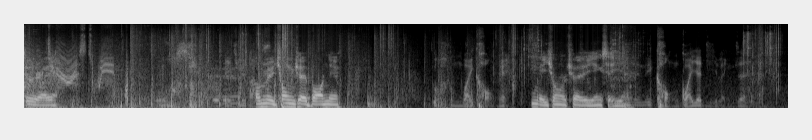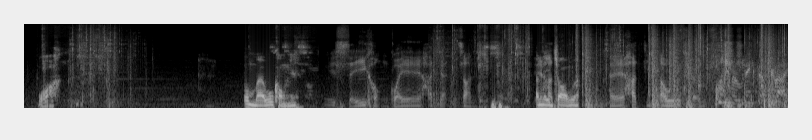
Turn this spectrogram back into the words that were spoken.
追位啊！俾追打，可唔可以衝出去幫添？哇咁鬼窮嘅，都未衝到出去已經死嘅，啲窮鬼一二零啫，哇！都唔係好窮嘅，啲死窮鬼黑人憎，等你作啊！喺黑熱兜度搶 We 飯 will make them cry.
